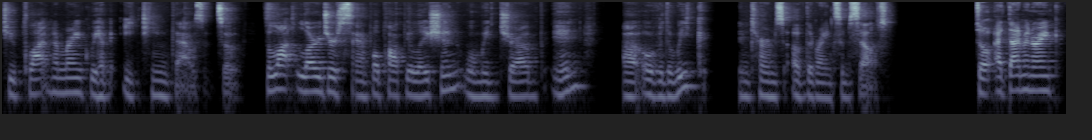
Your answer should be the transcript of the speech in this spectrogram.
to Platinum rank, we have 18,000. So it's a lot larger sample population when we jump in uh, over the week in terms of the ranks themselves. So at Diamond rank,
